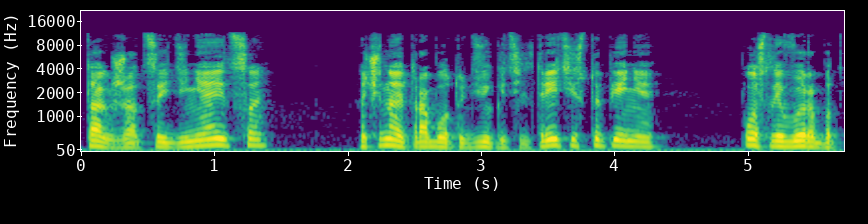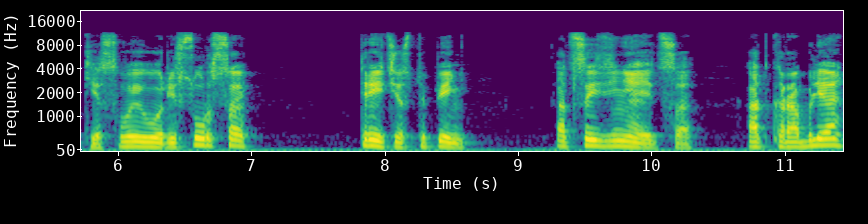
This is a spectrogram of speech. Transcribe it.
также отсоединяется. Начинает работу двигатель третьей ступени. После выработки своего ресурса третья ступень отсоединяется от корабля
